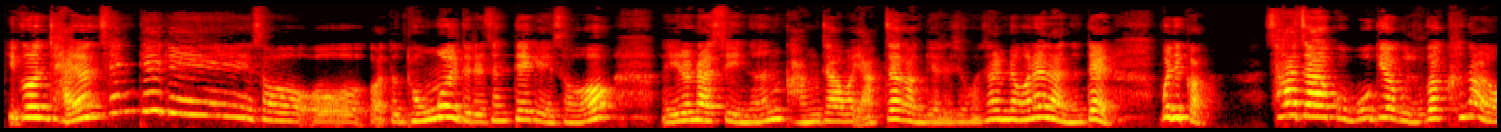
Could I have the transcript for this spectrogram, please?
이건 자연 생태계에서 어, 떤 동물들의 생태계에서 일어날 수 있는 강자와 약자 관계를 지금 설명을 해놨는데 보니까 사자하고 모기하고 누가 크나요?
